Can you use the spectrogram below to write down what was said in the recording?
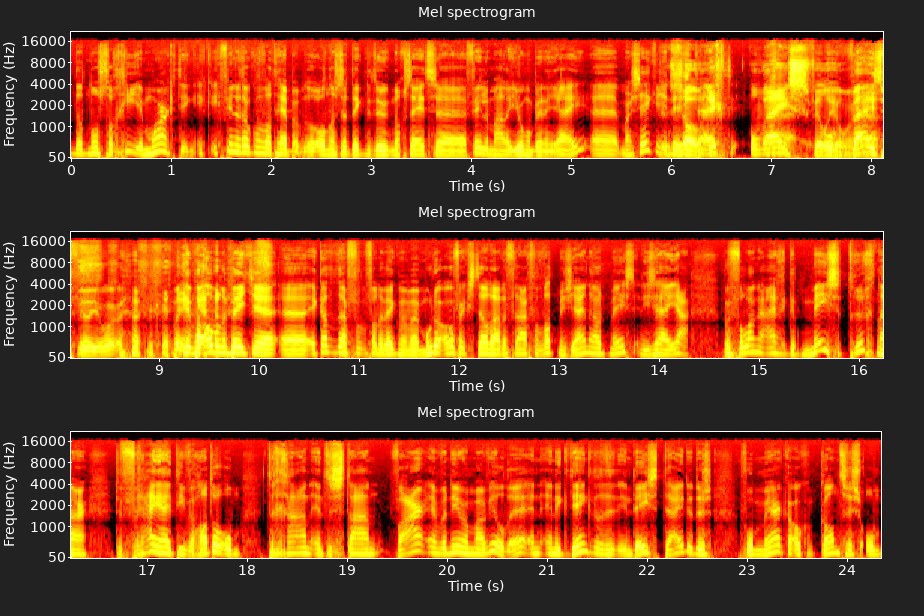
dat nostalgie in marketing, ik, ik vind het ook wel wat hebben. Ik bedoel, ondanks dat ik natuurlijk nog steeds uh, vele malen jonger ben dan jij. maar zeker in deze Zo, tijd... echt onwijs ja, veel jonger. Onwijs ja. veel jonger. Waarin we allemaal een beetje... ik had het daar van de week met mijn moeder over. Ik stelde haar de vraag van, wat mis jij nou het meest? En die zei, ja, we verlangen eigenlijk het meeste terug naar de vrijheid die we hadden om te gaan en te staan waar en wanneer we maar wilden. Hè. En, en ik denk dat het in deze tijden dus voor merken ook een kans is om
